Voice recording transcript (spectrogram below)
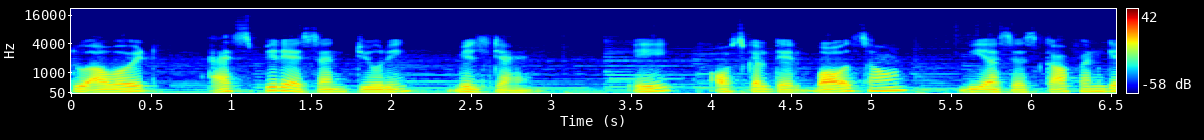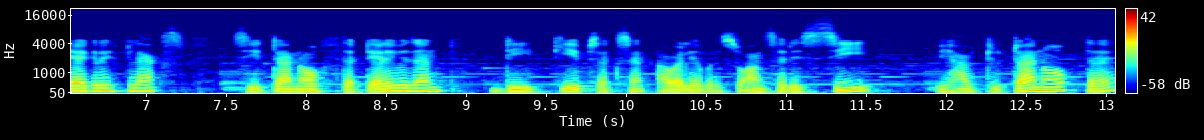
to avoid aspiration during mealtime? A. Auscultate bowel sound. B. Assess cough and gag reflex. C. Turn off the television. D. Keep suction available. So answer is C. We have to turn off the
